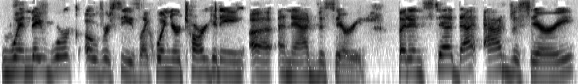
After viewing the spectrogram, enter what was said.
when they work overseas, like when you're targeting a, an adversary. But instead, that adversary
